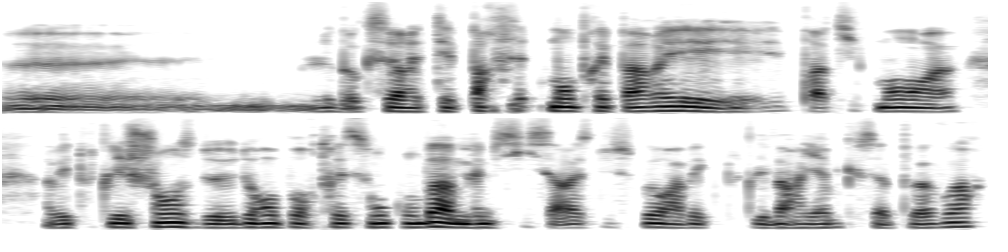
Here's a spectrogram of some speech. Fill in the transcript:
euh, le boxeur était parfaitement préparé et pratiquement avait toutes les chances de, remporter son combat, même si ça reste du sport avec toutes les variables que ça peut avoir.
